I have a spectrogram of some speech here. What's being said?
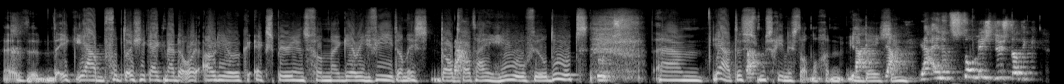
Uh, ik, ja, bijvoorbeeld als je kijkt naar de audio experience van Gary Vee, dan is dat wat hij heel veel doet. Um, ja, dus ja. misschien is dat nog een ja, ideetje. Ja. ja, en het stom is dus dat ik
